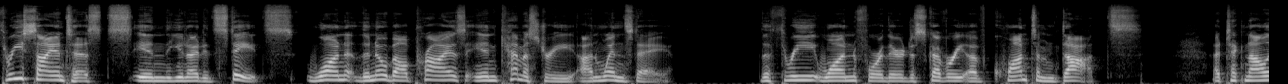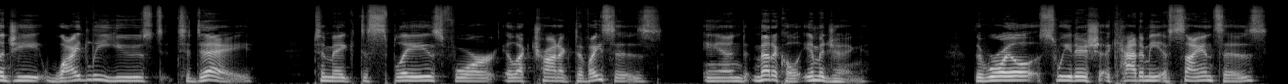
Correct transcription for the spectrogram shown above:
Three scientists in the United States won the Nobel Prize in Chemistry on Wednesday. The three won for their discovery of quantum dots, a technology widely used today to make displays for electronic devices and medical imaging. The Royal Swedish Academy of Sciences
